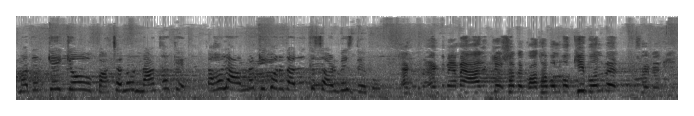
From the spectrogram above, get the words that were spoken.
আমাদেরকেই কেউ বাঁচানোর না থাকে তাহলে আমরা কি করে তাদেরকে সার্ভিস দেবো? একদম একদম আমি আরেকজনের সাথে কথা বলব কি বলবেন? সেটা নিয়ে।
